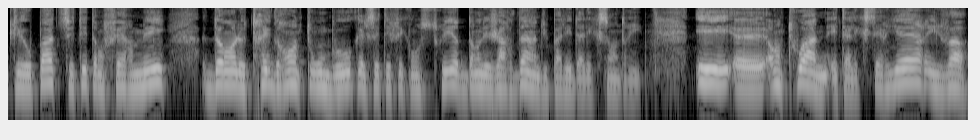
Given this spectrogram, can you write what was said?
Cléopâtre s'était enfermée dans le très grand tombeau qu'elle s'était fait construire dans les jardins du palais d'Alexandrie. Et Antoine est à l'extérieur, il va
